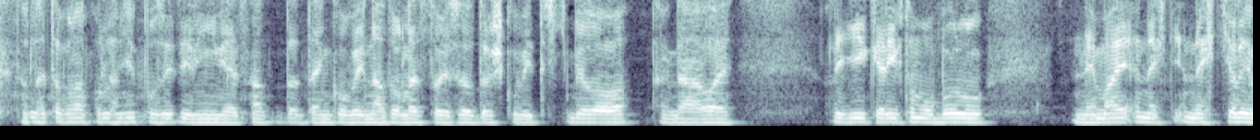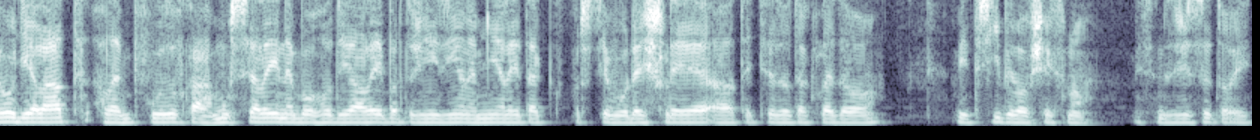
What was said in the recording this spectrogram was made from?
tohle to byla podle mě pozitivní věc, na ten covid, na tohle, že se to trošku vytříbilo tak dále. Lidi, kteří v tom oboru nemaj, nechtěli ho dělat, ale v úzovkách museli nebo ho dělali, protože nic jiného neměli, tak prostě odešli a teď se to takhle to vytříbilo všechno. Myslím si, že se to i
